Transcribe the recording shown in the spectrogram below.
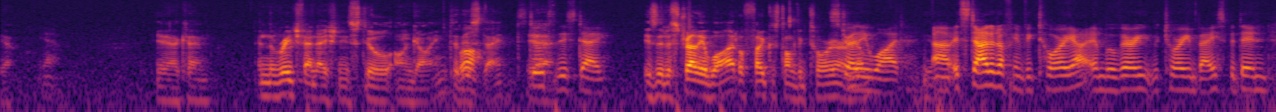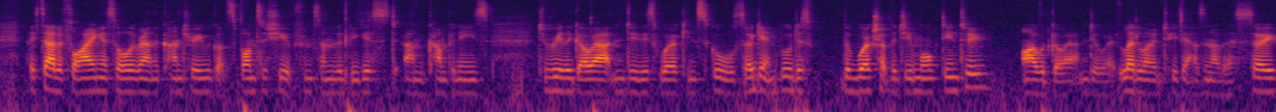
Yeah. Yeah. Yeah. Okay. And the Reach Foundation is still ongoing to Well, this day. Still yeah. to this day, Is it Australia wide or focused on Victoria? Australia wide. Yeah. Uh, it started off in Victoria and we are very Victorian based, but then they started flying us all around the country. We got sponsorship from some of the biggest um, companies to really go out and do this work in schools. So again, we'll just the workshop that Jim walked into, I would go out and do it, let alone 2,000 of us. So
